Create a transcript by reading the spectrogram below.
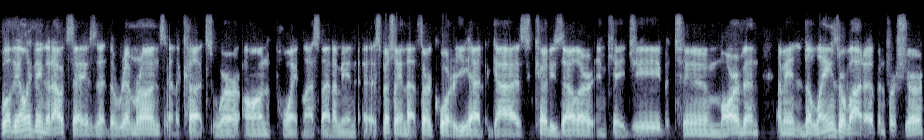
Well, the only thing that I would say is that the rim runs and the cuts were on point last night. I mean, especially in that third quarter, you had guys Cody Zeller, MKG, Batum, Marvin. I mean, the lanes were wide open for sure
